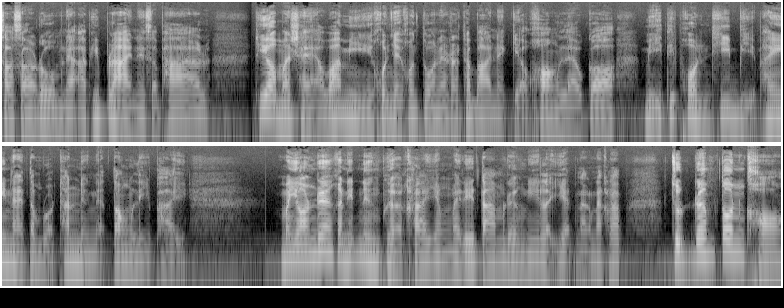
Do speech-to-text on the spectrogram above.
สสโรมเนี่ยอภิปรายในสภาที่ออกมาแฉว่ามีคนใหญ่คนโตในรัฐบาลเนี่ยเกี่ยวข้อง แล้วก็มีอิทธิพลที่บีบให้นายตำรวจท่านหนึ่งเนี่ยต้องลี้ภัย มาย้อนเรื่องกันนิดนึงเผื่อใครยังไม่ได้ตามเรื่องนี้ละเอียดนักนะครับ จุดเริ่มต้นของ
